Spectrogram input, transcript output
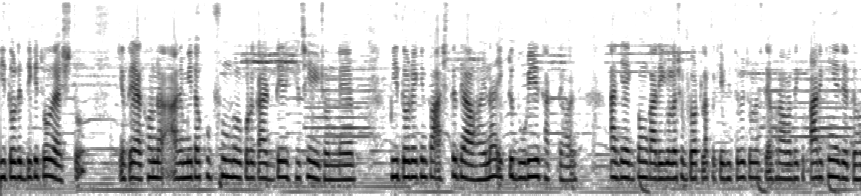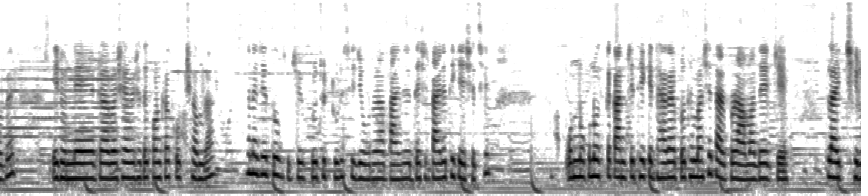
ভিতরের দিকে চলে আসতো, কিন্তু এখন আর্মিটা খুব সুন্দর করে গার্ড দিয়ে রেখেছে, এই জন্যে ভিতরে কিন্তু আসতে দেওয়া হয় না, একটু দূরেই থাকতে হয়। আগে একদম গাড়িগুলো সব জটলা পেকে ভিতরে চলে আসতে, এখন আমাদেরকে পার্কিংয়ে যেতে হবে, এই জন্যে ড্রাইভার সাহেবের সাথে কন্ট্রাক্ট করছি আমরা। মানে যেহেতু যে প্রচুর টুরিস্ট যে ওরা বাইরে, দেশের বাইরে থেকে এসেছে অন্য কোনো একটা কান্ট্রি থেকে ঢাকায় প্রথম আসে, তারপর আমাদের যে ফ্লাইট ছিল,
